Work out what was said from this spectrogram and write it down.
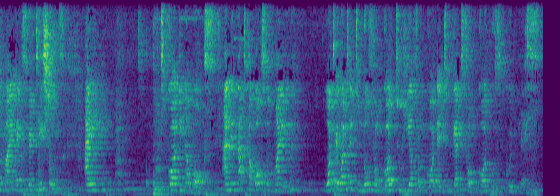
on my expectations, I put God in a box. And in that box of mine, what I wanted to know from God, to hear from God, and to get from God was goodness.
